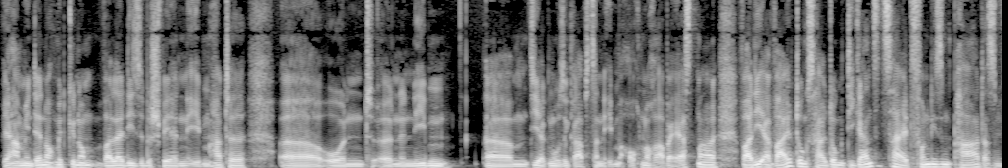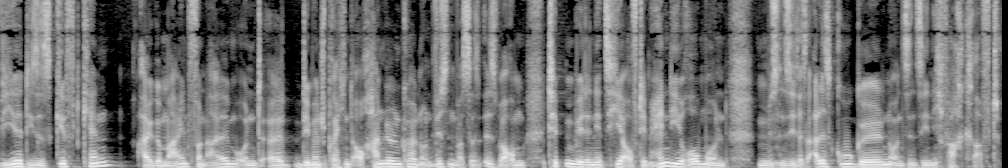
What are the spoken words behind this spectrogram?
Wir haben ihn dennoch mitgenommen, weil er diese Beschwerden eben hatte äh, und äh, eine Neben ähm, Diagnose gab es dann eben auch noch. Aber erstmal war die Erwartungshaltung die ganze Zeit von diesem Paar, dass wir dieses Gift kennen, allgemein von allem und äh, dementsprechend auch handeln können und wissen, was das ist. Warum tippen wir denn jetzt hier auf dem Handy rum und müssen Sie das alles googeln und sind Sie nicht Fachkraft?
